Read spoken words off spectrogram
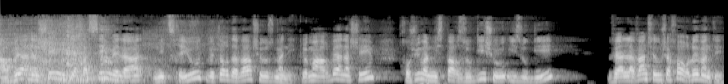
הרבה אנשים מתייחסים אל הנצחיות בתור דבר שהוא זמני. כלומר, הרבה אנשים חושבים על מספר זוגי שהוא אי זוגי ועל לבן שהוא שחור, לא הבנתי. יש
